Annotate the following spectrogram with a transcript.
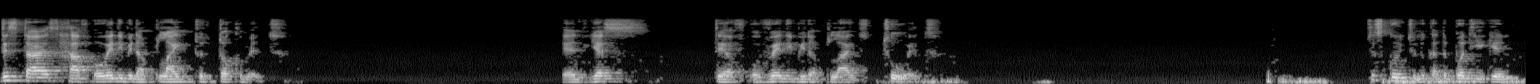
These styles have already been applied to the document. And yes, they have already been applied to it. Just going to look at the body again.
